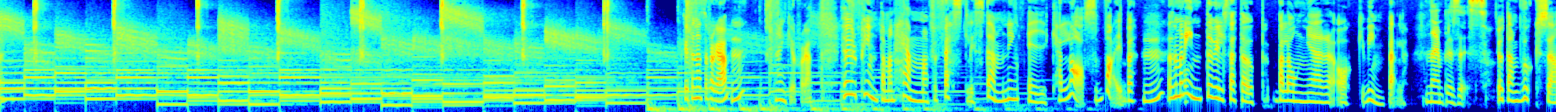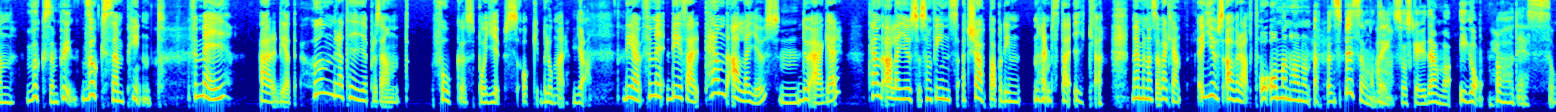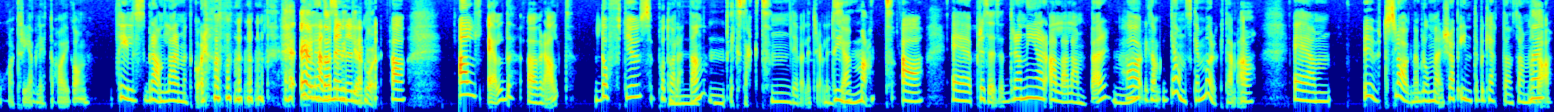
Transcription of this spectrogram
Ska vi ta nästa fråga? Mm. Det här är en kul fråga. Hur pyntar man hemma för festlig stämning i kalas-vibe? Mm. Alltså när man inte vill sätta upp ballonger och vimpel. Nej, precis. Utan vuxen, Vuxenpynt. vuxenpynt. För mig är det 110% fokus på ljus och blommor. Ja. Det är, för mig, det är så här, tänd alla ljus du äger. Tänd alla ljus som finns att köpa på din närmsta ICA. Nej men alltså verkligen, ljus överallt. Och om man har någon öppen spis eller någonting så ska ju den vara igång. Åh, det är så trevligt att ha igång. Tills brandlarmet går. Elda så mycket nyligen. det går. Ja. All eld överallt. Doftljus på toaletten. Mm, exakt. Mm, det är väldigt trevligt. Dimmat. Ja, eh, precis. Dra ner alla lampor. Ha liksom ganska mörkt hemma. Ja. Ehm, utslagna blommor. Köp inte buketten samma Nej. dag.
